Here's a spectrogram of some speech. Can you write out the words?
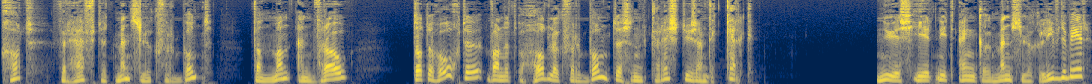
God verheft het menselijk verbond van man en vrouw tot de hoogte van het goddelijk verbond tussen Christus en de kerk. Nu is hier niet enkel menselijke liefde meer,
